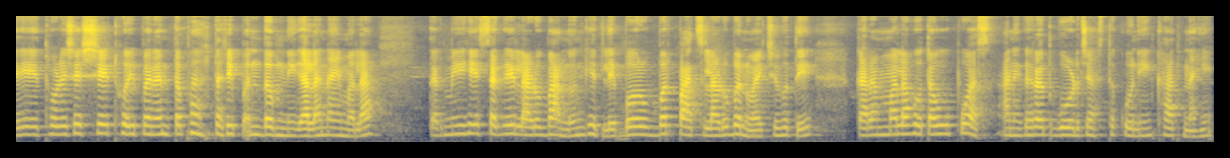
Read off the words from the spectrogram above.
ते थोडेसे शेट होईपर्यंत पण तरी पण दम निघाला नाही मला. तर मी हे सगळे लाडू बांधून घेतले. बरोबर पाच लाडू बनवायचे होते. कारण मला होता उपवास आणि घरात गोड जास्त कोणी खात नाही.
